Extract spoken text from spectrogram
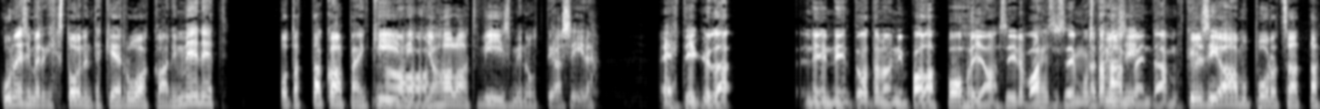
kun esimerkiksi toinen tekee ruokaa, niin menet, otat takapäin kiinni No. ja halaat viisi minuuttia siinä. Ehtii kyllä niin, niin, tuota, no, niin palaa pohjaan siinä vaiheessa, se ei muista No kyllä si- hämmentää. Mutta Kyllä siinä aamupuurot saattaa.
